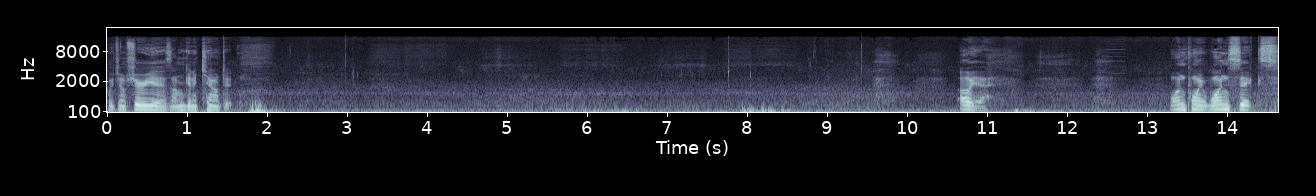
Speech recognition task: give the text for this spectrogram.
which I'm sure he is, I'm gonna count it. Oh yeah. 1.16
